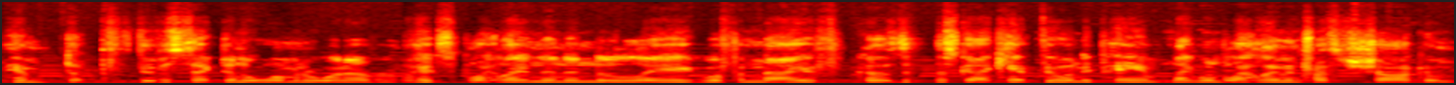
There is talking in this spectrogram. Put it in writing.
him vivisecting a woman or whatever, hits Black Lightning in the leg with a knife because this guy can't feel any pain. Like when Black Lightning tries to shock him,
